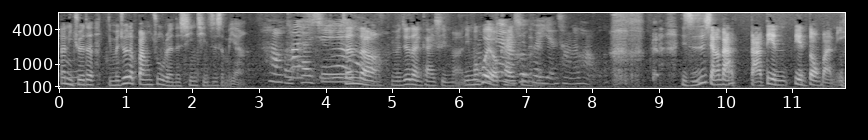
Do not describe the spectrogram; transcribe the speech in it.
那你觉得你们觉得帮助人的心情是什么样？好开心，真的，你们觉得很开心吗？你们会有开心的？可以延长就好了。你只是想打打电电动吧？你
